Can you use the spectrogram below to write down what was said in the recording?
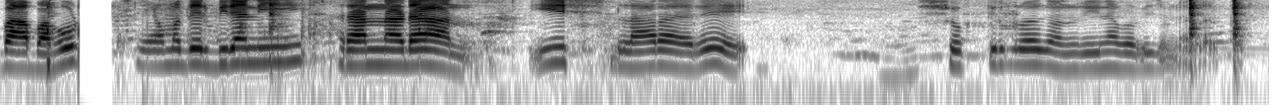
বাবা হোটেল আমাদের বিরিয়ানি রান্না ডান। ইস লারায় রে। শক্তির প্রয়োজন রিনা ভাবি জন্য লাগতেছে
